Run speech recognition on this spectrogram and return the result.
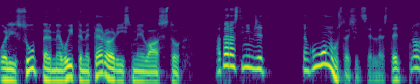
oli super, me võitleme terrorismi vastu, aga pärast inimesed nagu unustasid sellest, et no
